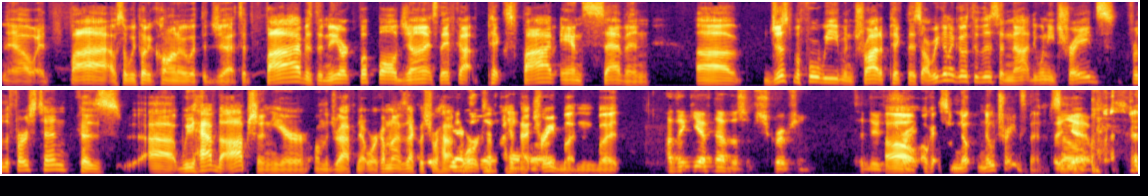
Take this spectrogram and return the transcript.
Now at five, so we put Ekwonu with the Jets. At five is the New York Football Giants. They've got picks five and seven. Uh, just before we even try to pick this, are we going to go through this and not do any trades for the first 10? Because uh, we have the option here on the Draft Network. I'm not exactly sure how it works if I hit that trade button, but I think you have to have the subscription to do the oh, trade. okay. So no, no trades then. So, yeah,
